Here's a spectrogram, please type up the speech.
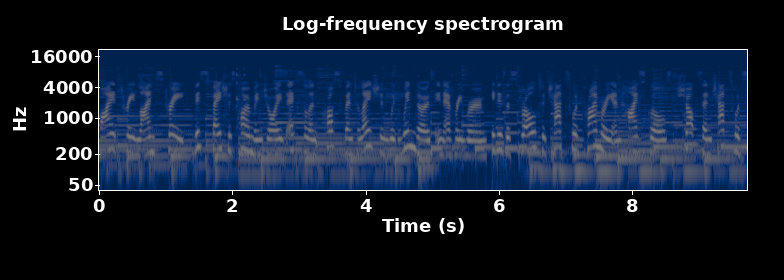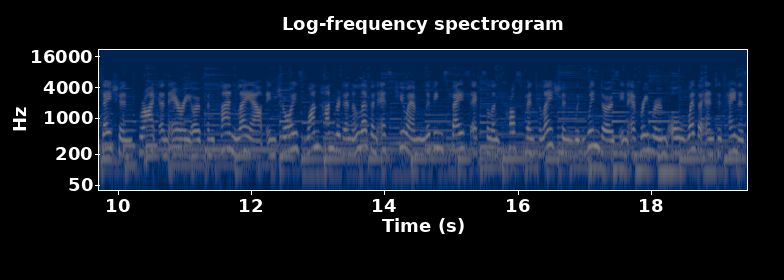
quiet tree-lined street. This spacious home enjoys excellent cross-ventilation with windows in every room. It is a stroll to Chatswood Primary and High Schools, shops and Chatswood Station, bright and airy open plan layout enjoys 111 SQM living space excellent cross-ventilation ventilation with windows in every room. All-weather entertainers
